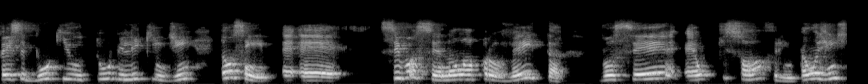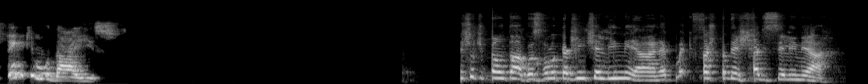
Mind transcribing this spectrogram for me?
Facebook, YouTube, LinkedIn. Então, assim, é, é, se você não aproveita, você é o que sofre. Então, a gente tem que mudar isso. Deixa eu te perguntar uma coisa. Você falou que a gente é linear, né? Como é que faz para deixar de ser linear?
